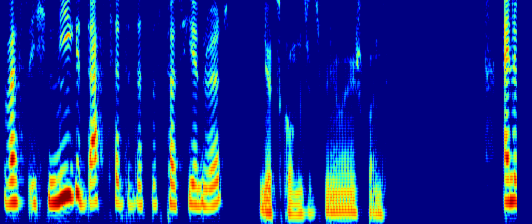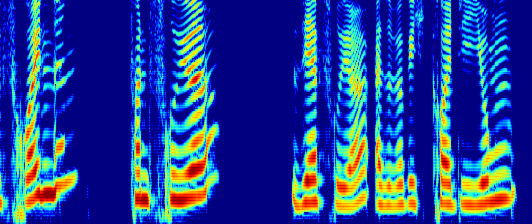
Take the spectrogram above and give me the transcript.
Was ich nie gedacht hätte, dass es passieren wird. Jetzt kommt, jetzt bin ich mal gespannt. Eine Freundin von früher, sehr früher, also wirklich Kräuti Jung,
